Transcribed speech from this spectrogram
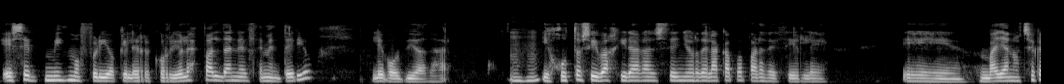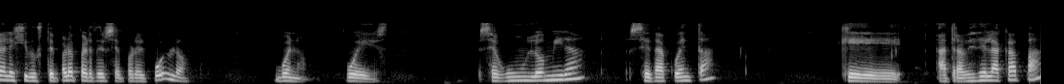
ese mismo frío que le recorrió la espalda en el cementerio le volvió a dar. Y justo se iba a girar al señor de la capa para decirle, eh, vaya noche que ha elegido usted para perderse por el pueblo. Bueno, pues según lo mira, se da cuenta que a través de la capa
